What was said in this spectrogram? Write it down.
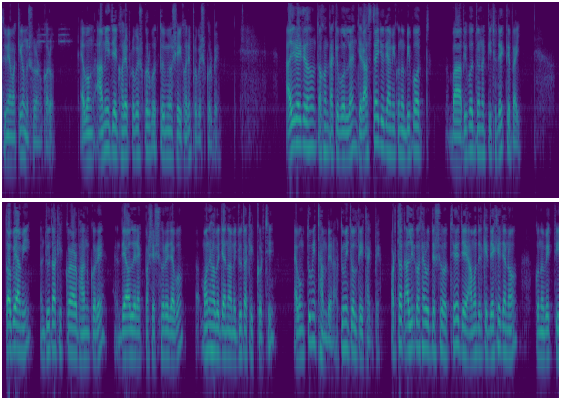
তুমি আমাকে অনুসরণ করো। এবং আমি যে ঘরে প্রবেশ করব, তুমিও সেই ঘরে প্রবেশ করবে। আলী রাই তখন তাকে বললেন যে, রাস্তায় যদি আমি কোনো বিপদ বা বিপজ্জনক কিছু দেখতে পাই, তবে আমি জুতা ঠিক করার ভান করে দেওয়ালের এক পাশে সরে যাব। মনে হবে যেন আমি জুতা ঠিক করছি এবং তুমি থামবে না, তুমি চলতেই থাকবে। অর্থাৎ আলীর কথার উদ্দেশ্য হচ্ছে যে, আমাদেরকে দেখে যেন কোনো ব্যক্তি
